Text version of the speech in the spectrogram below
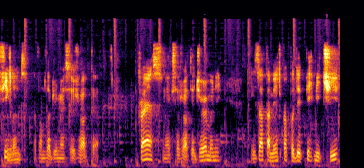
Finland, nós vamos abrir uma FCJ France, uma FCJ Germany, exatamente para poder permitir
